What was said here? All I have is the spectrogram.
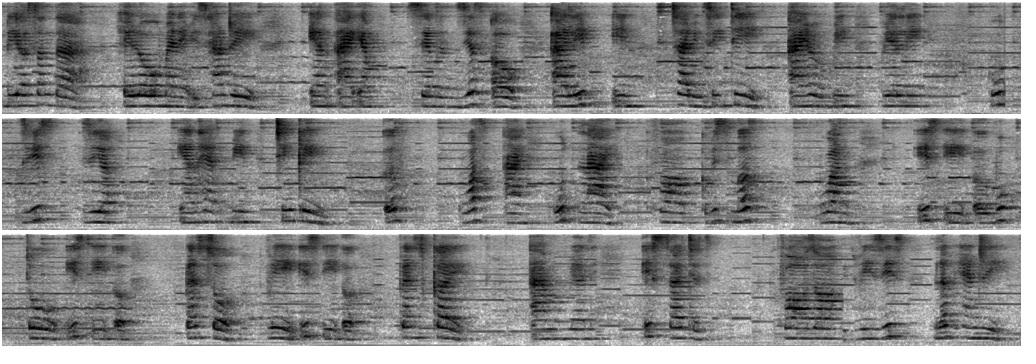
Dear Santa, hello, my name is Henry and I am seven years old. I live in Thai Binh City. I have been really good this year and have been thinking of what I would like for Christmas. Is a book, two is it a pencil, three is it a pencil. I'm really excited for the visit. Love Henry.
